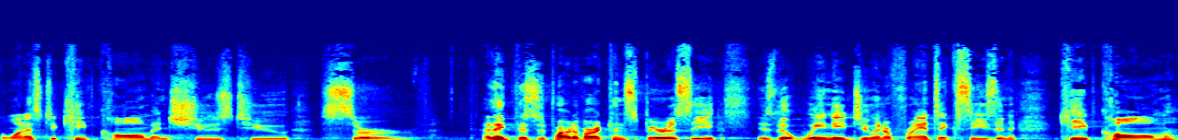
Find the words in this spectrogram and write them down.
I want us to keep calm and choose to serve. I think this is part of our conspiracy, is that we need to, in a frantic season, keep calm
